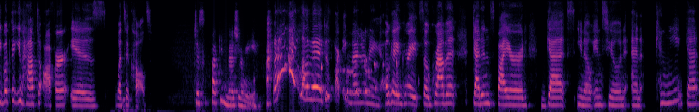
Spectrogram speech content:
ebook that you have to offer is what's it called? Just fucking measure me. I love it. Just fucking measure me. Okay, great. So grab it, get inspired, get, you know, in tune. And can we get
